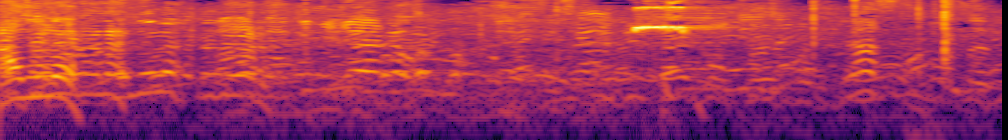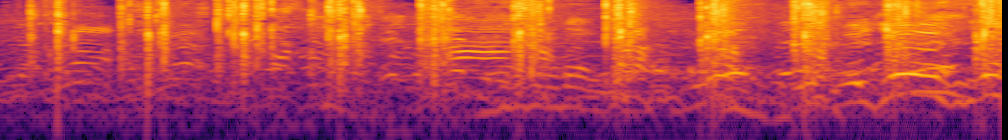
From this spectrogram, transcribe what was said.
Hazırlı. Yeah, yeah.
